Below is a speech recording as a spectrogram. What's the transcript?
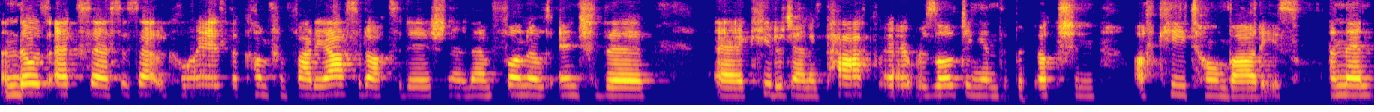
And those excess acetyl CoAs that come from fatty acid oxidation are then funneled into the uh, ketogenic pathway, resulting in the production of ketone bodies. And then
